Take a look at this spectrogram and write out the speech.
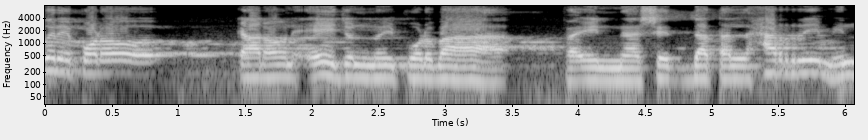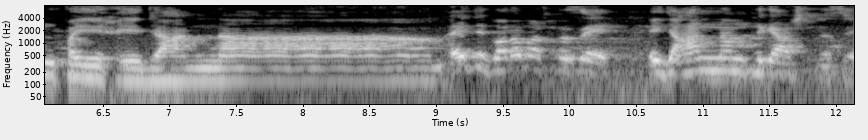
করে পড়ো, কারণ এই জন্যই পড়বা। এই যে গরম আসতেছে, এই জাহান্নাম থেকে আসতেছে।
